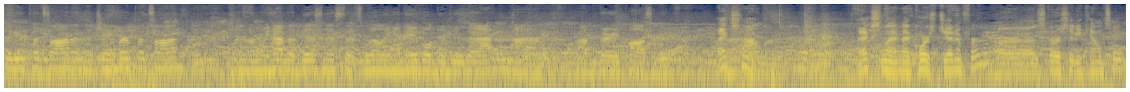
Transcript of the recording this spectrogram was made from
city puts on and the chamber puts on. And when we have a business that's willing and able to do that, uh, I'm very positive. Excellent. Excellent. And of course, Jennifer, our uh, Star City Council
